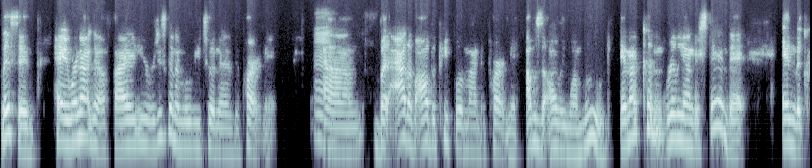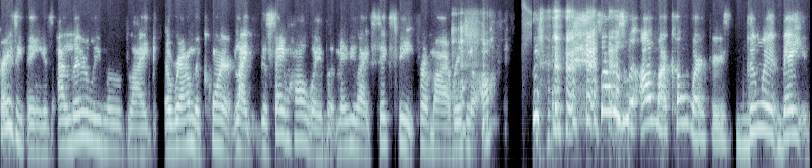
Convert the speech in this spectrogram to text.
Listen, hey, we're not going to fire you. We're just going to move you to another department. Mm. Um, but out of all the people in my department, I was the only one moved. And I couldn't really understand that. And the crazy thing is, I literally moved like around the corner, like the same hallway, but maybe like six feet from my original office. so I was with all my coworkers doing they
